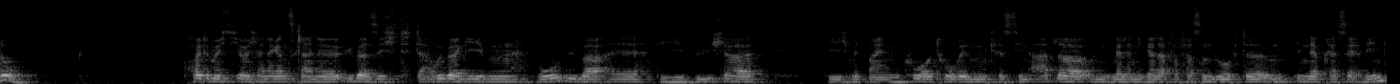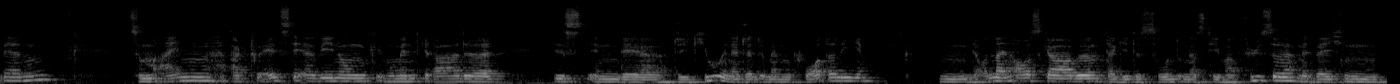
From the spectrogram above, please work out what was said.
Hallo, heute möchte ich euch eine ganz kleine Übersicht darüber geben, wo überall die Bücher, die ich mit meinen Co-Autorinnen Christine Adler und Melanie Galler verfassen durfte, in der Presse erwähnt werden. Zum einen aktuellste Erwähnung im Moment gerade ist in der GQ, in der Gentleman Quarterly, in der Online-Ausgabe. Da geht es rund um das Thema Füße, mit welchen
